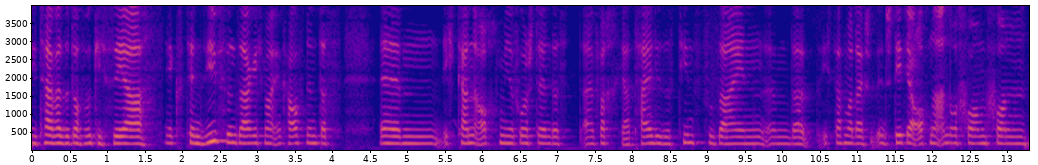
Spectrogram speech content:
die teilweise doch wirklich sehr extensiv sind, sage ich mal, in Kauf nimmt, dass ähm, ich kann auch mir vorstellen, dass einfach ja, Teil dieses Teams zu sein, ähm, da, ich sag mal, da entsteht ja auch eine andere Form von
